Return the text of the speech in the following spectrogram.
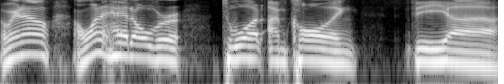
And right now I want to head over to what I'm calling the uh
